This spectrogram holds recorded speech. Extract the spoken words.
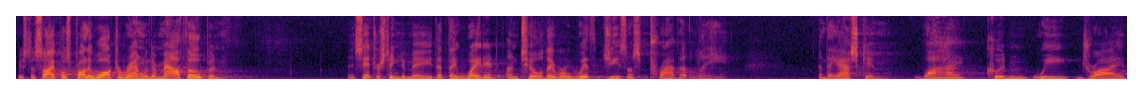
His disciples probably walked around with their mouth open. It's interesting to me that they waited until they were with Jesus privately and they asked him, Why couldn't we drive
